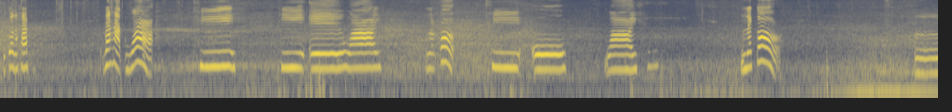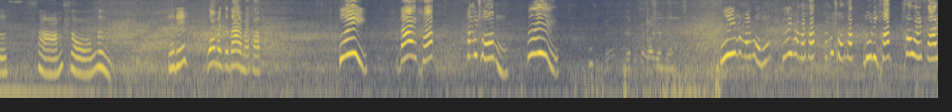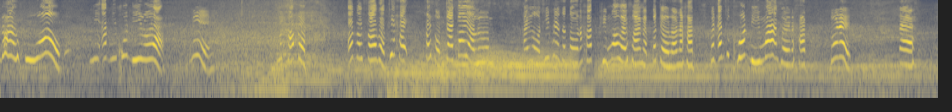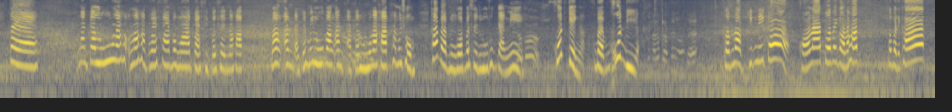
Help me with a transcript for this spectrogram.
แล้วก็นะครับ รหัสว่า T T A Y แล้วก็ T O Y แล้วก็ เออสามสองหนึ่งดูดิ ว่ามันจะได้ไหมครับ เฮ้ย ได้ครับ ผู้ชม เฮ้ยเฮ้ยทำไมผม เฮ้ยทำไมครับท่านผู้ชมครับ ดูดิครับ เข้า Wi-Fi ได้โอ้โหมีแอปนี้โคตรดีเลยอะ นี่นะครับแบบแอป Wi-Fi แบบที่ใครใครสนใจก็อย่าลืมไปโหลดที่เพจสโตร์นะครับ พิมพ์ว่า Wi-Fi แบบก็เจอแล้วนะครับ เป็นแอปที่โคตรดีมากเลยนะครับ ดูดิแต่แต่ ไฟประมาณ 80%นะครับ บางอันอาจจะไม่รู้บางอันอาจจะรู้นะครับท่านผู้ชม ถ้าแบบ 100%รู้ทุกอย่างนี่โคตรเก่งอะ แบบโคตรดีอะสำหรับคลิปนี้ก็ขอลาตัวไปก่อนนะครับ สวัสดีครับ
